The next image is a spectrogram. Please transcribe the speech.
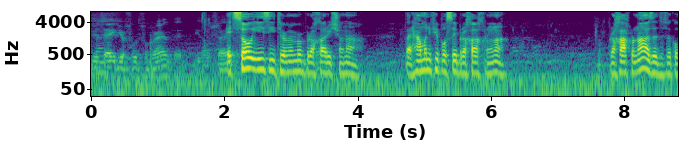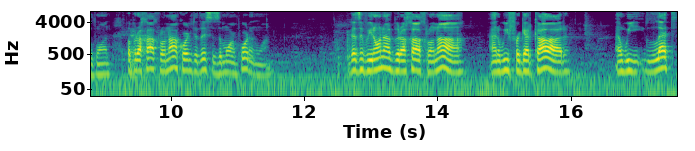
You take your food for granted. You don't share It's it. so easy to remember bracha rishona, but how many people say bracha achrona? Bracha achrona is a difficult one, but bracha achrona, according to this, is a more important one. Because if we don't have bracha achrona and we forget God, and we let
